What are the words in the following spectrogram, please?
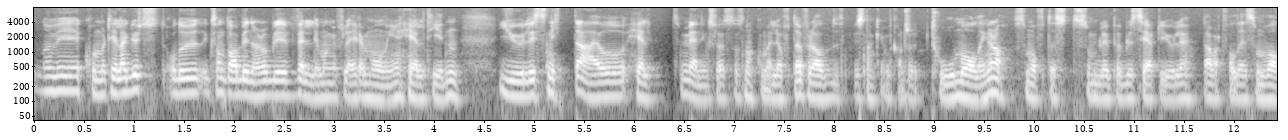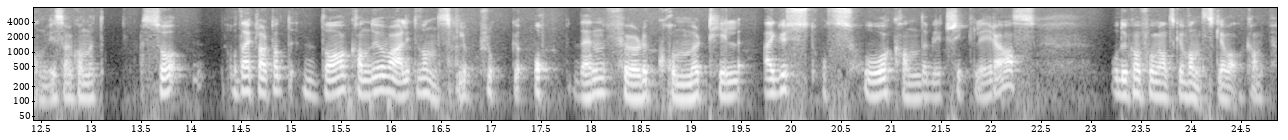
når vi kommer til august, og du, sant, da begynner det å bli veldig mange flere målinger hele tiden. Julisnittet er jo helt meningsløst å snakke om veldig ofte, for vi snakker om kanskje to målinger da, som oftest som blir publisert i juli. Det er i hvert fall det som vanligvis har kommet. Så, og det er klart at da kan det jo være litt vanskelig å plukke opp den før du kommer til august, og så kan det bli et skikkelig ras, og du kan få en ganske vanskelig valgkamp.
